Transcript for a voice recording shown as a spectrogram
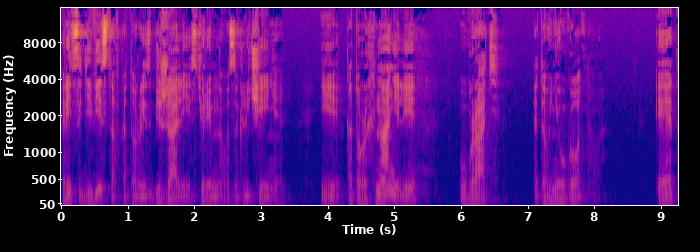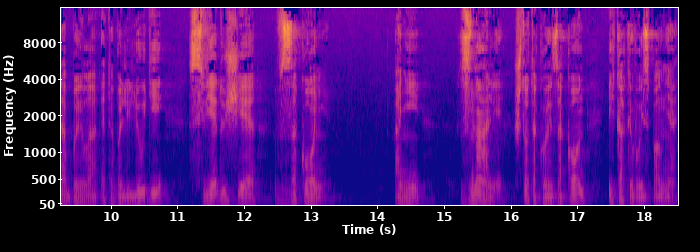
рецидивистов, которые сбежали из тюремного заключения и которых наняли убрать этого неугодного. Это, было, это были люди, сведущие в законе. Они знали, что такое закон и как его исполнять.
